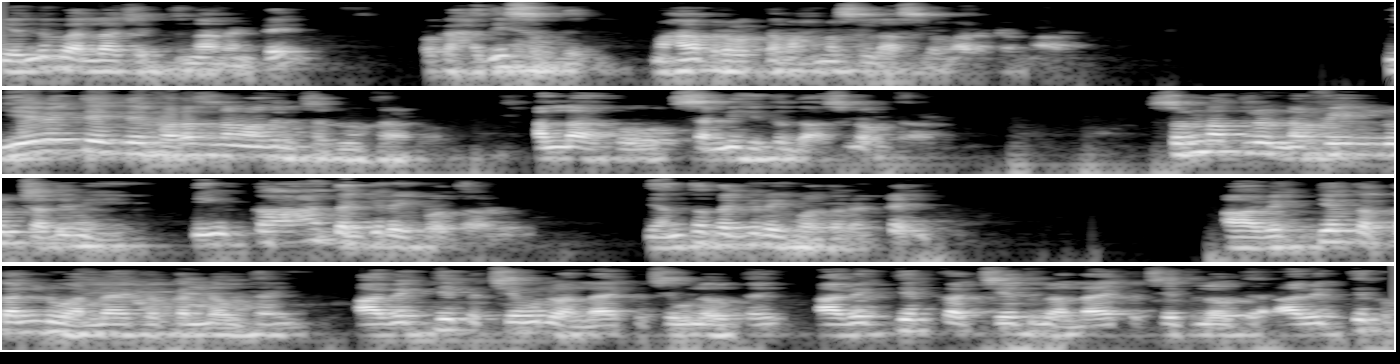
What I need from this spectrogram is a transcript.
ఎందుకు అల్లా చెప్తున్నారంటే ఒక హదీస్ ఉంది. మహాప్రవక్త మహమ్మద్ సుల్లాస్లం వారు అంటున్నారు. ఏ వ్యక్తి అయితే ఫరజ్ నమాజులు చదువుతాడో అల్లాకు సన్నిహిత దాసులు అవుతాడు సున్నత్లు నఫీళ్ళు చదివి ఇంకా దగ్గరైపోతాడు. ఎంత దగ్గరైపోతాడంటే ఆ వ్యక్తి యొక్క కళ్ళు అల్లా యొక్క కళ్ళు అవుతాయి ఆ వ్యక్తి యొక్క చెవులు అల్లా యొక్క చెవులు అవుతాయి ఆ వ్యక్తి యొక్క చేతులు అల్లా యొక్క చేతులు అవుతాయి ఆ వ్యక్తి యొక్క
